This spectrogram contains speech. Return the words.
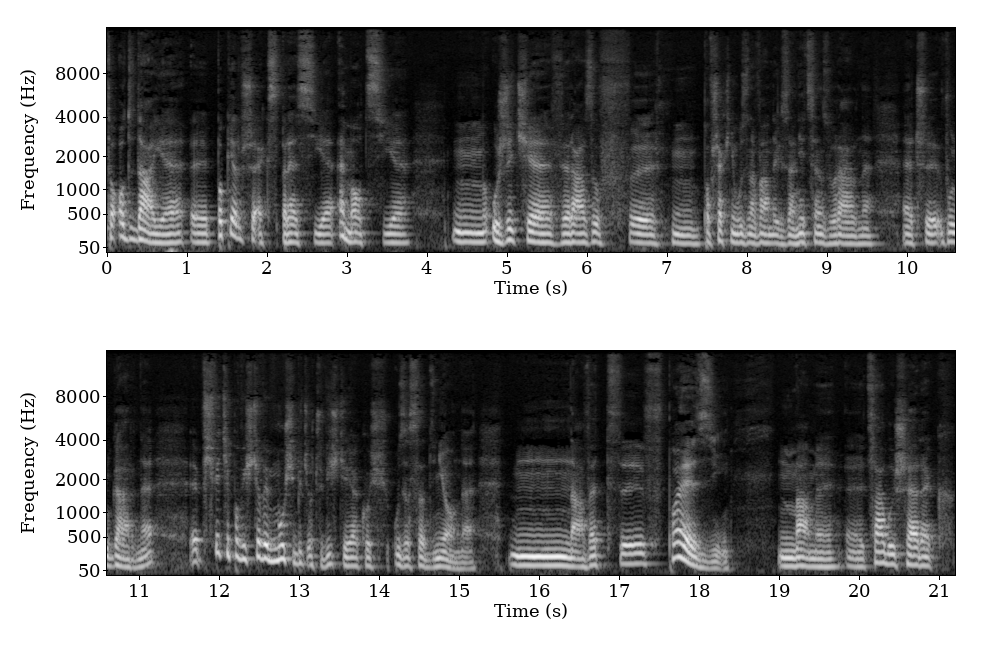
to oddaje po pierwsze ekspresję, emocje, użycie wyrazów powszechnie uznawanych za niecenzuralne E, czy wulgarne, e, w świecie powieściowym musi być oczywiście jakoś uzasadnione. Mm, nawet e, w poezji mamy cały szereg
